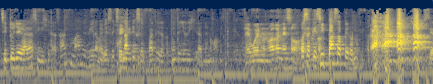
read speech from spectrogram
si tú llegaras y dijeras, ah, no mames, mira, me besé con. Alex el padre. Y de repente yo dijera, no, no mames, qué pedo. Qué bueno, no hagan eso. O sea, Eso que sí pasa, pero no.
